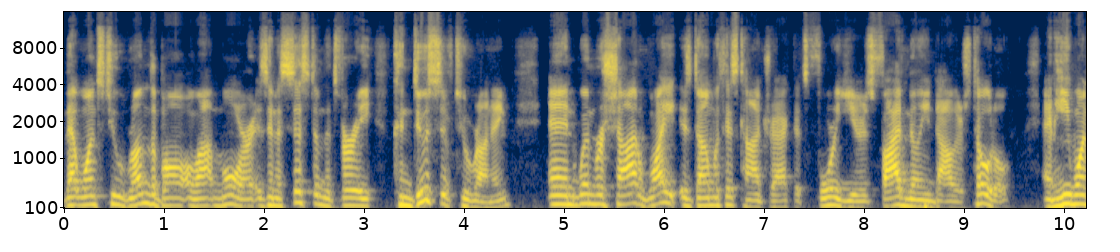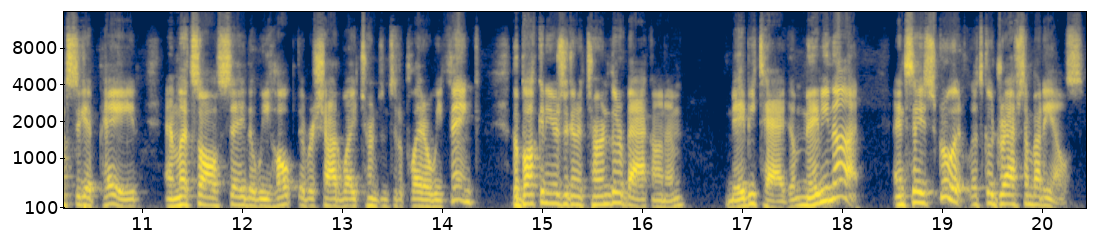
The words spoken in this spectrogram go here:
that wants to run the ball a lot more, is in a system that's very conducive to running. And when Rachaad White is done with his contract, that's four years, $5 million total, and he wants to get paid, and let's all say that we hope that Rachaad White turns into the player we think, the Buccaneers are going to turn their back on him, maybe tag him, maybe not, and say, screw it, let's go draft somebody else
